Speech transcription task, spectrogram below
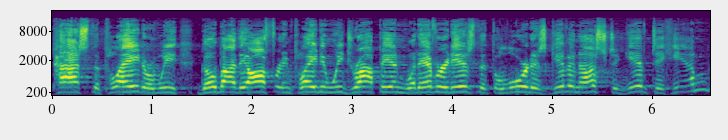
pass the plate or we go by the offering plate and we drop in whatever it is that the Lord has given us to give to Him,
